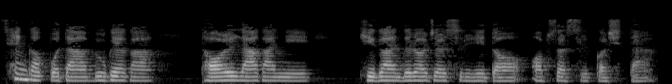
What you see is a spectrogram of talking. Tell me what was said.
생각보다 무게가 덜 나가니 기가 늘어졌을 리도 없었을 것이다.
